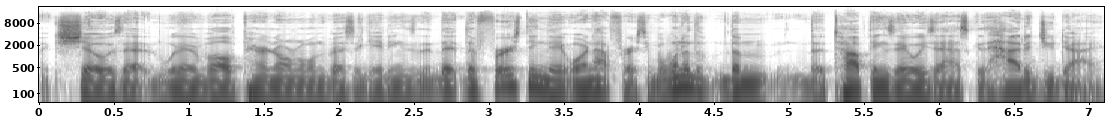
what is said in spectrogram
like shows that would involve paranormal investigating. The, the first thing they, or not first thing, but one of the, the, the top things they always ask is, "How did you die?"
